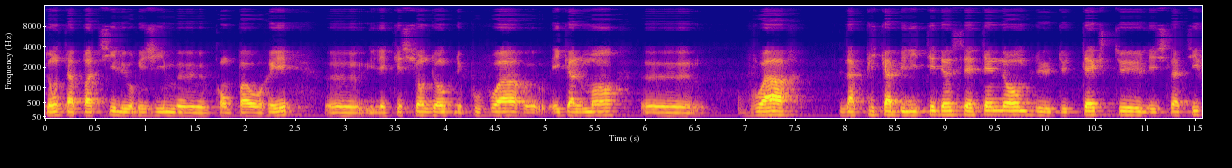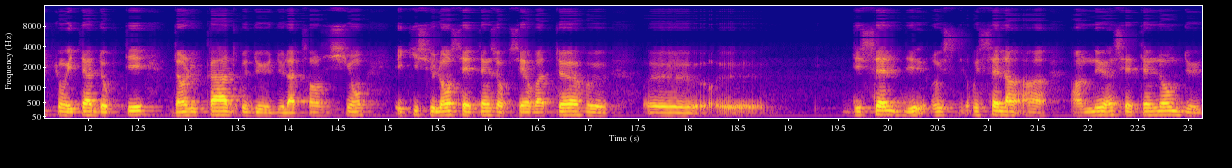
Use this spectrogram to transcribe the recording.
dont a pâti le régime Compaoré. Il est question donc de pouvoir également voir l'applicabilité d'un certain nombre de, textes législatifs qui ont été adoptés dans le cadre de, la transition et qui, selon certains observateurs, euh, euh, décèle, recèle en, eux un certain nombre de,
